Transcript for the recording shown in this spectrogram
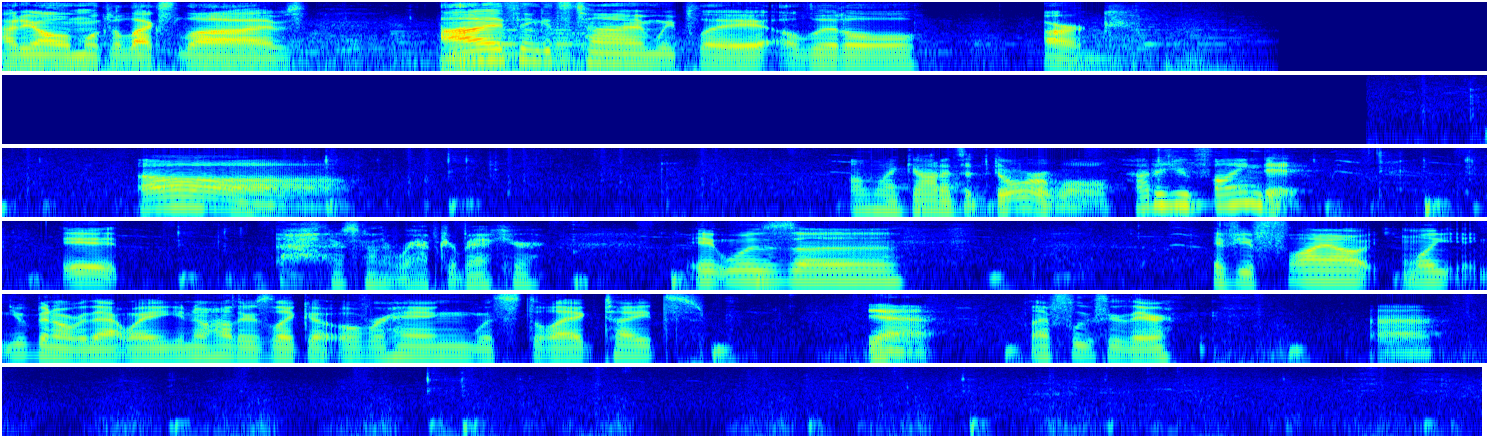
Howdy all, and welcome to Lac's Lives. I think it's time we play a little Ark. Oh. Oh my god, it's adorable. How did you find it? It... ah, there's another raptor back here. It was, uh... If you fly out... Well, you've been over that way. You know how there's like a overhang with stalactites? Yeah. I flew through there. Uh.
